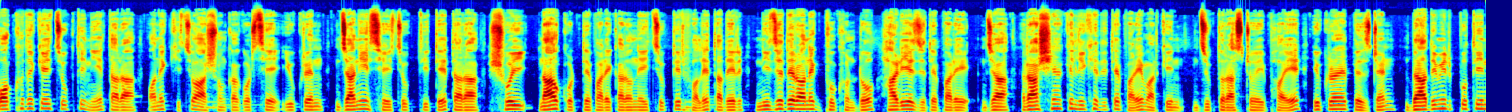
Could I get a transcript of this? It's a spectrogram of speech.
পক্ষ থেকে এই চুক্তি নিয়ে তারা অনেক কিছু আশঙ্কা করছে। ইউক্রেন জানিয়েছে এই চুক্তিতে তারা সই নাও করতে পারে, কারণ এই চুক্তির ফলে তাদের নিজেদের অনেক ভূখণ্ড হারিয়ে যেতে পারে, যা রাশিয়াকে লিখে দিতে পারে। মার্কিন যুক্তরাষ্ট্র এই ভয়ে ইউক্রেনের president Vladimir Putin,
